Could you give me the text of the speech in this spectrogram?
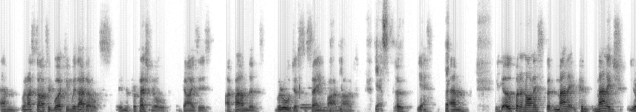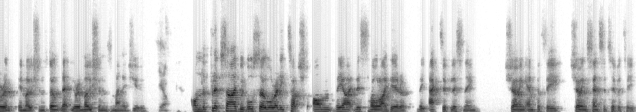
um, when I started working with adults in the professional guises, I found that we're all just the same by and large. yes. So yes, um, be open and honest, but manage manage your emotions. Don't let your emotions manage you. Yeah. On the flip side, we've also already touched on the this whole idea of the active listening, showing empathy, showing sensitivity.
